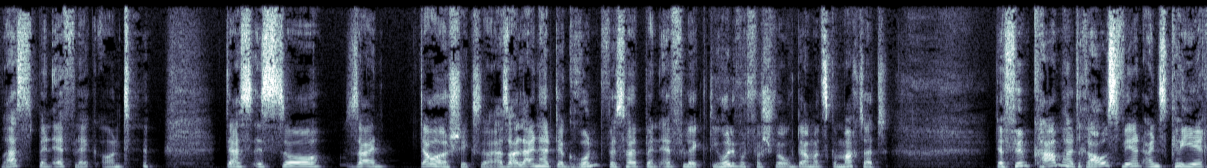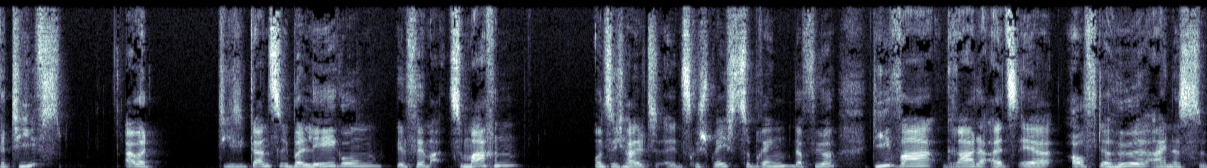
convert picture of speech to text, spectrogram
Was? Ben Affleck? Und das ist so sein Dauerschicksal. Also allein halt der Grund, weshalb Ben Affleck die Hollywood-Verschwörung damals gemacht hat. Der Film kam halt raus während eines Karrieretiefs, aber die ganze Überlegung, den Film zu machen und sich halt ins Gespräch zu bringen dafür, die war gerade als er auf der Höhe eines äh,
